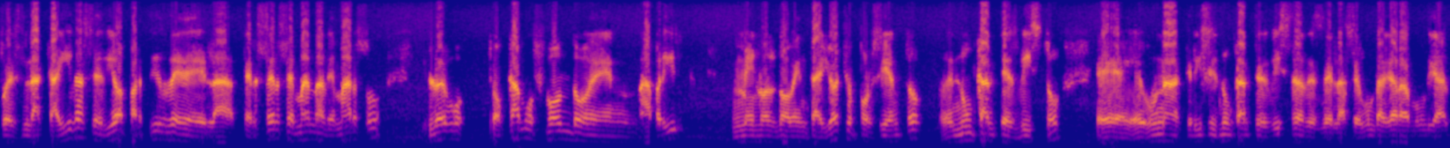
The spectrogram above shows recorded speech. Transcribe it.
pues la caída se dio a partir de la tercera semana de marzo, y luego tocamos fondo en abril, menos 98%, eh, nunca antes visto, eh, una crisis nunca antes vista desde la Segunda Guerra Mundial,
